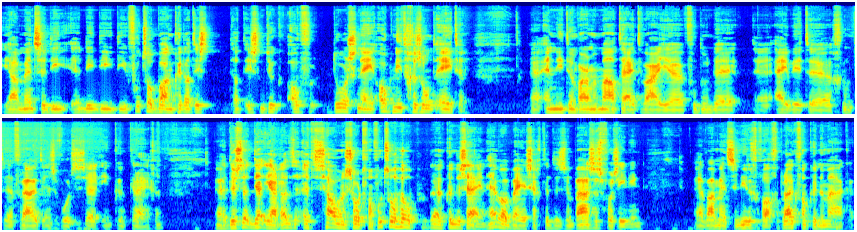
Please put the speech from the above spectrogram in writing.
ja, mensen die, die, die, die voedselbanken, dat is, dat is natuurlijk over doorsnee ook niet gezond eten. En niet een warme maaltijd waar je voldoende eiwitten, groenten, fruit enzovoorts in kunt krijgen. dus ja, dat, het zou een soort van voedselhulp kunnen zijn, hè, waarbij je zegt het is een basisvoorziening waar mensen in ieder geval gebruik van kunnen maken.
